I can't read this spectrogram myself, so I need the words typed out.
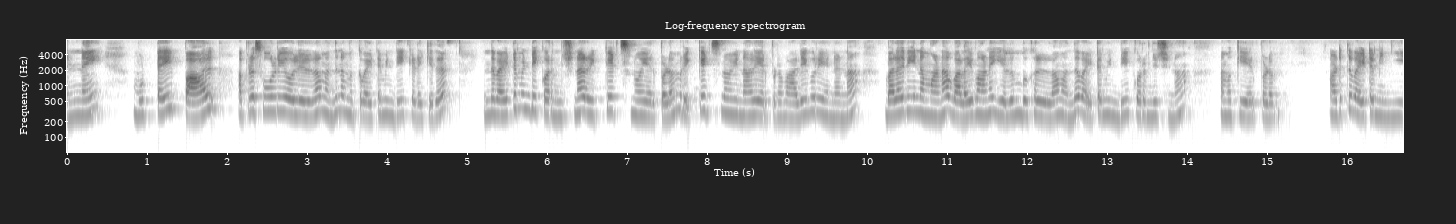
எண்ணெய் முட்டை பால் அப்புறம் சூரிய ஒளியிலலாம் வந்து நமக்கு வைட்டமின் டி கிடைக்கிது. இந்த வைட்டமின் டி குறைஞ்சிச்சுன்னா ரிக்கெட்ஸ் நோய் ஏற்படும். ரிக்கெட்ஸ் நோயினால் ஏற்படும் அறிகுறி என்னென்னா பலவீனமான வளைவான எலும்புகள்லாம் வந்து வைட்டமின் டி குறைஞ்சிச்சுன்னா நமக்கு ஏற்படும். அடுத்து வைட்டமின் இ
